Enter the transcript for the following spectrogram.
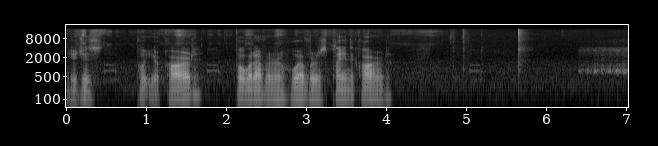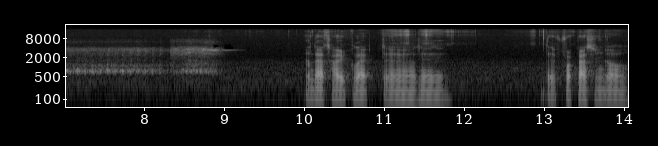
you just put your card put whatever whoever is playing the card. And that's how you collect uh, the the for pass and go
